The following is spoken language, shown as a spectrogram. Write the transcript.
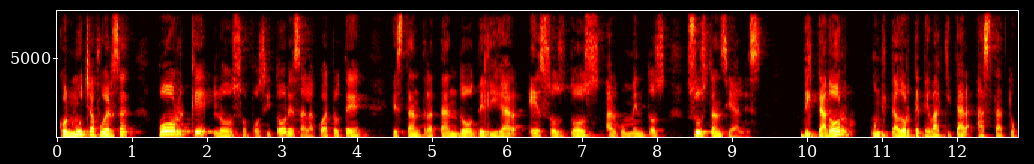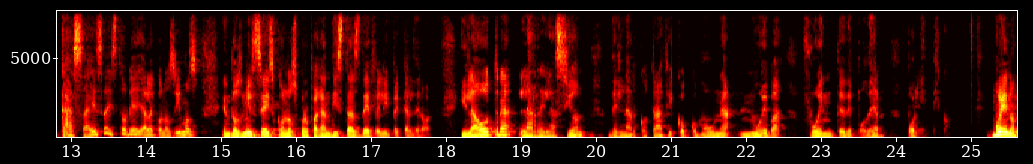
con mucha fuerza porque los opositores a la 4T están tratando de ligar esos dos argumentos sustanciales. Dictador, un dictador que te va a quitar hasta tu casa. Esa historia ya la conocimos en 2006 con los propagandistas de Felipe Calderón. Y la otra, la relación del narcotráfico como una nueva fuente de poder político. Bueno,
